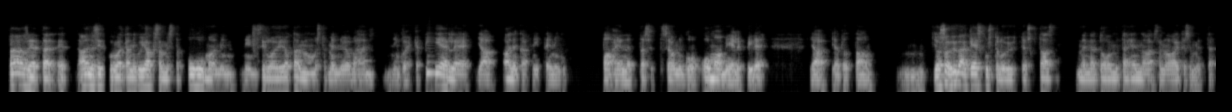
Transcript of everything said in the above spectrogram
Pääasia, että, että aina sitten kun ruvetaan niin kuin jaksamista puhumaan, niin, niin silloin on jotain mun mielestä mennyt jo vähän niin kuin ehkä pieleen ja ainakaan niitä ei niin kuin pahennettaisi, että se on niin kuin oma mielipide. Ja, ja tota, mm, jos on hyvä keskusteluyhteys, taas mennään tuohon, mitä Henna sanoi aikaisemmin, että,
